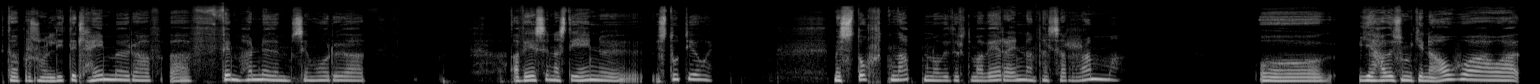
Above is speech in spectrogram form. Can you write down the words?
Þetta var bara svona lítill heimur af, af fimm hönnuðum sem voru að, að vesenast í einu stúdiói með stort nafn og við þurftum að vera innan þessar ramma og ég hafði svo mikið áhuga á að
